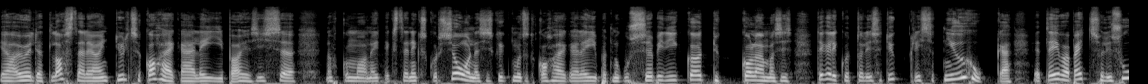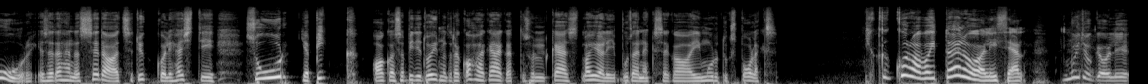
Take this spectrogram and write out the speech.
ja öeldi, et lastele anti üldse kahe käe leiba ja siis noh, kui ma näiteks teen ekskursioone, siis kõik mõtlevad, kahe käe leib, et no kus see pidi ikka tükk olema, siis tegelikult oli see tükk lihtsalt nii õhuke, et leivapäts oli suur ja see tähendas seda, et see tükk oli hästi suur ja pikk, aga sa pidid hoidma teda kahe käega, et ta sul käes laiali ei pudeneks ega ei murduks pooleks. niisugune kurvavõitu elu oli seal. muidugi oli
